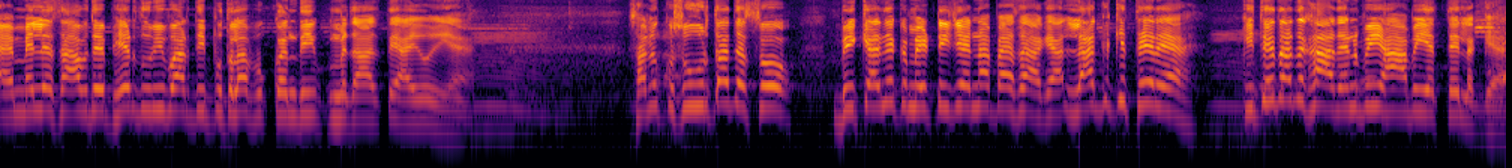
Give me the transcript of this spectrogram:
ਐਮਐਲਏ ਸਾਹਿਬ ਦੇ ਫੇਰ ਦੂਰੀ ਵਾਰ ਦੀ ਪੁਤਲਾ ਫੁੱਕਣ ਦੀ ਮਿਜਾਜ ਤੇ ਆਏ ਹੋਏ ਆ। ਸਾਨੂੰ ਕਸੂਰ ਤਾਂ ਦੱਸੋ ਵੀ ਕਹਿੰਦੇ ਕਮੇਟੀ 'ਚ ਇੰਨਾ ਪੈਸਾ ਆ ਗਿਆ। ਲੱਗ ਕਿੱਥੇ ਰਿਹਾ? ਕਿਤੇ ਤਾਂ ਦਿਖਾ ਦੇਣ ਵੀ ਹਾਂ ਵੀ ਇੱਥੇ ਲੱਗਿਆ।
